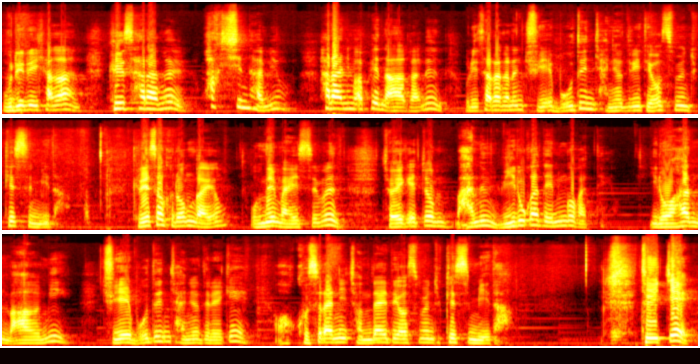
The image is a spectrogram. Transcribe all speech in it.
우리를 향한 그 사랑을 확신하며 하나님 앞에 나아가는 우리 사랑하는 주의 모든 자녀들이 되었으면 좋겠습니다. 그래서 그런가요? 오늘 말씀은 저에게 좀 많은 위로가 되는 것 같아요. 이러한 마음이 주의 모든 자녀들에게 어, 고스란히 전달되었으면 좋겠습니다. 둘째,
